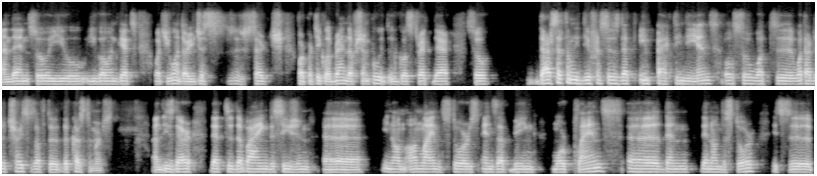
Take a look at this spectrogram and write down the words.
and then so you you go and get what you want or you just search for a particular brand of shampoo to go straight there so there are certainly differences that impact in the end also what uh, what are the choices of the, the customers and is there that the buying decision uh, in on online stores ends up being more plans uh, than than on the store it's uh,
